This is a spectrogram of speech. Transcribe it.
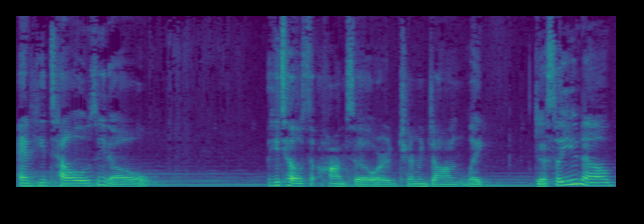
And he tells, you know, he tells Hanso or Chairman Jang like just so you know,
